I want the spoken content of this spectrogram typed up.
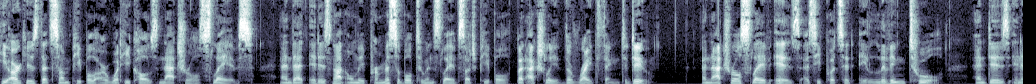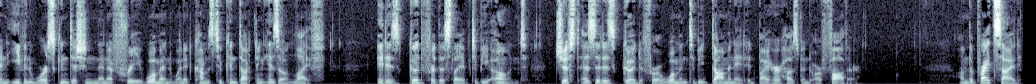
He argues that some people are what he calls natural slaves, and that it is not only permissible to enslave such people, but actually the right thing to do. A natural slave is, as he puts it, a living tool, and is in an even worse condition than a free woman when it comes to conducting his own life. It is good for the slave to be owned, just as it is good for a woman to be dominated by her husband or father. On the bright side,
